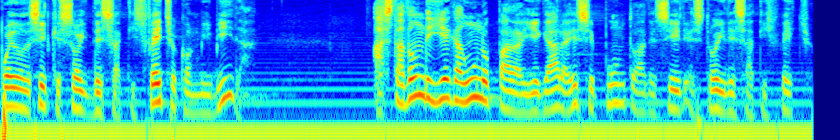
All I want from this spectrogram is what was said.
puedo decir que soy desatisfecho con mi vida. ¿Hasta dónde llega uno para llegar a ese punto a decir estoy desatisfecho?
